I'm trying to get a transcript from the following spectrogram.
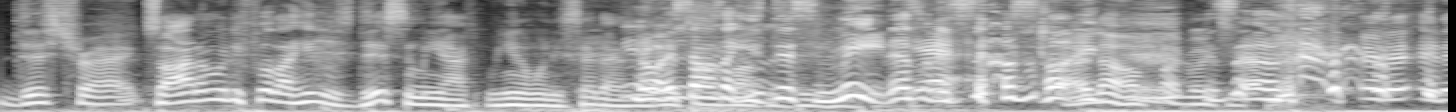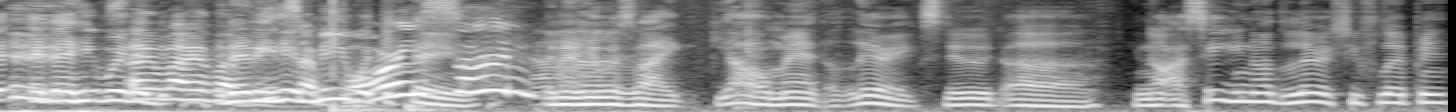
diss track. So I don't really feel like he was dissing me. After, you know, when he said that. Yeah, No, it sounds like he's Talking dissing me. That's Yeah. what it sounds like. I know. I'm fucking It with you. sounds. and, then, and, and then he went and, and then he hit me boring, with the thing. son? And then he was like, "Yo, man, the lyrics, dude. Uh, you know, I see you know the lyrics you flipping,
